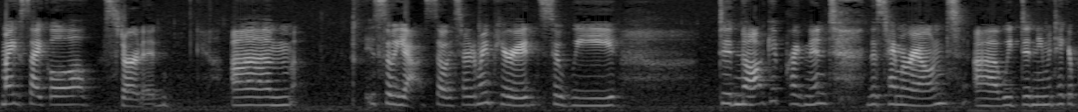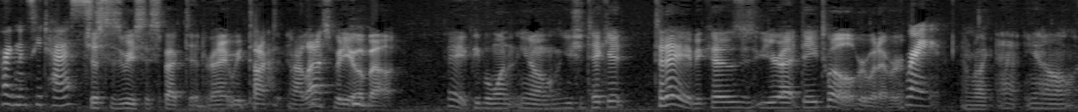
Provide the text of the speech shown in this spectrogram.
my cycle started. Um, so yeah, so I started my period. So we did not get pregnant this time around. Uh, we didn't even take a pregnancy test. Just as we suspected, right? We talked in our last video about, hey, people want, you know, you should take it today because you're at day 12 or whatever. Right. And we're like, eh, you know,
